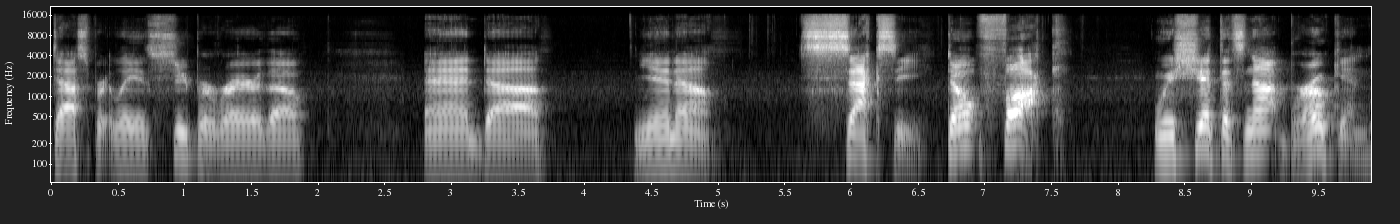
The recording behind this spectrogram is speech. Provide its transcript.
desperately. It's super rare though, and uh, you know, sexy. Don't fuck with shit that's not broken.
